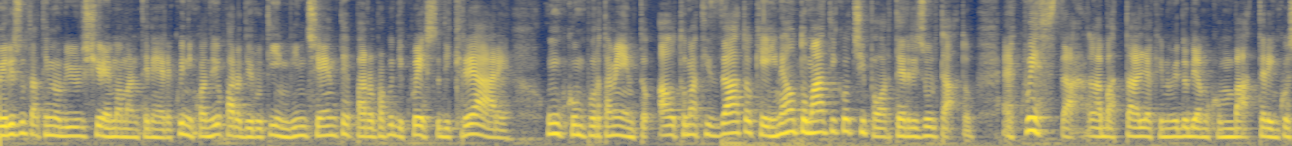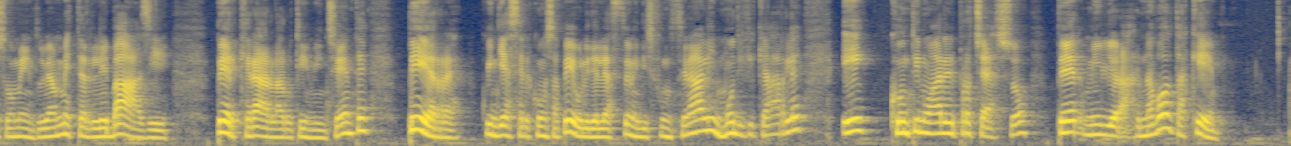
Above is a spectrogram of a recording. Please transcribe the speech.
quei risultati non li riusciremo a mantenere. Quindi quando io parlo di routine vincente parlo proprio di questo, di creare un comportamento automatizzato che in automatico ci porta il risultato. È questa la battaglia che noi dobbiamo combattere in questo momento, dobbiamo mettere le basi per creare la routine vincente, per quindi essere consapevoli delle azioni disfunzionali, modificarle e continuare il processo per migliorare. Una volta che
